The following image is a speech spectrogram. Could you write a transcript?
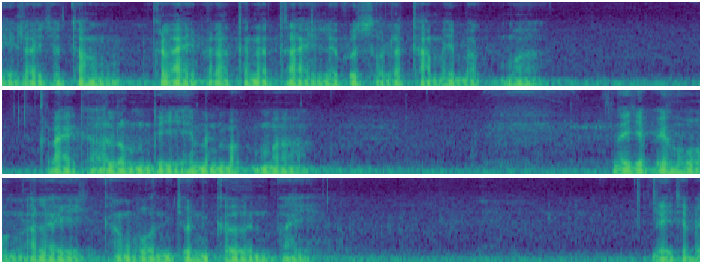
นี่เราจะต้องใกล้พระรัตนตรัยและกุศลธรรมให้มาก ๆ ใกล้แต่อารมณ์ดีให้มันมากๆ และอย่าไปห่วงอะไรกังวลจนเกินไปหรือจะไป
